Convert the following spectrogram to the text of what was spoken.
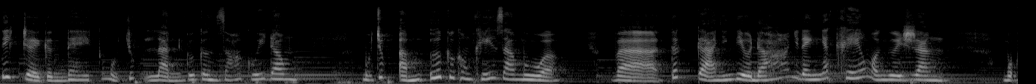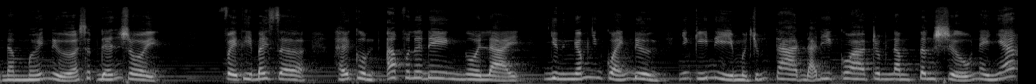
tiết trời gần đây có một chút lạnh của cơn gió cuối đông, một chút ẩm ướt của không khí giao mùa. Và tất cả những điều đó như đang nhắc khéo mọi người rằng một năm mới nữa sắp đến rồi. Vậy thì bây giờ hãy cùng Aphrodite ngồi lại, nhìn ngắm những quãng đường, những kỷ niệm mà chúng ta đã đi qua trong năm Tân Sửu này nhé.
